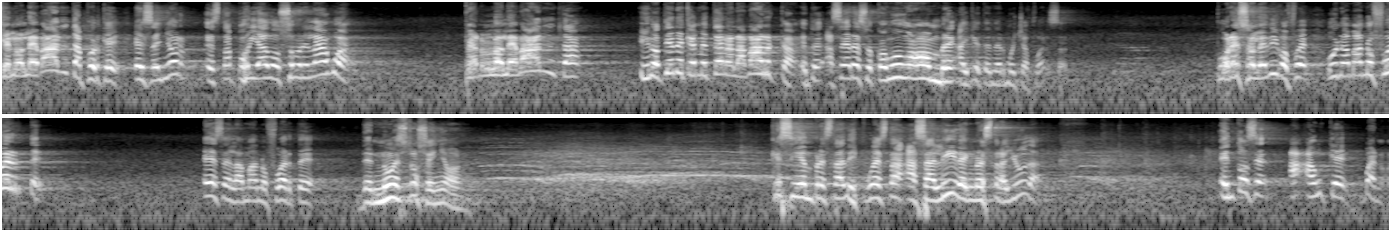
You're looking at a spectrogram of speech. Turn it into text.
Que lo levanta porque el Señor está apoyado sobre el agua. Pero lo levanta y lo tiene que meter a la barca. Entonces, hacer eso con un hombre hay que tener mucha fuerza. Por eso le digo, fue una mano fuerte. Esa es la mano fuerte de nuestro Señor. Que siempre está dispuesta a salir en nuestra ayuda. Entonces, aunque, bueno,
